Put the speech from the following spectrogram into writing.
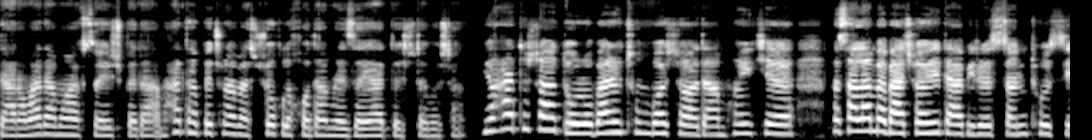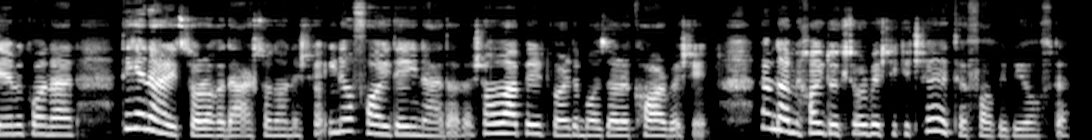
درآمدم رو افزایش بدم حتی بتونم از شغل خودم رضایت داشته باشم. یا حتی شاید دوروبرتون باشه آدم هایی که مثلا به بچه های دبیرستانی توصیه می‌کنن دیگه نرید سراغ درس و دانشگاه. اینا فایده ای نداره. شما باید برید وارد بازار کار بشین. نمی‌دونم می‌خوای دکتر بشی که چه اتفاقی بیفته؟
